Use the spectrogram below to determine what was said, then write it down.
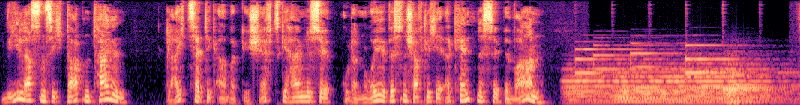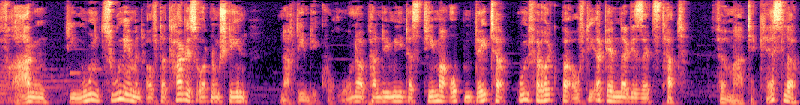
Wie lassen sich Daten teilen, gleichzeitig aber Geschäftsgeheimnisse oder neue wissenschaftliche Erkenntnisse bewahren? Fragen, die nun zunehmend auf der Tagesordnung stehen nachdem die Corona-Pandemie das Thema Open Data unverrückbar auf die Agenda gesetzt hat. Für Marte Kessler,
